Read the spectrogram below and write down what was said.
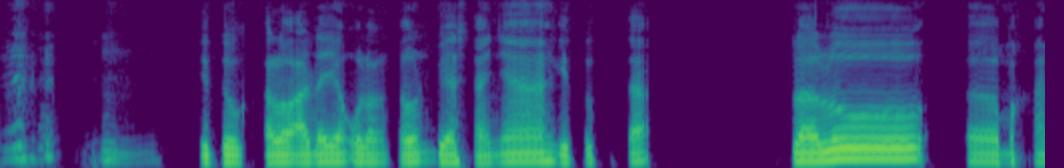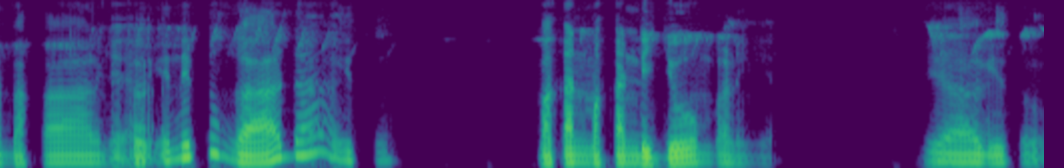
gitu kalau ada yang ulang tahun biasanya gitu kita selalu eh, makan-makan gitu Ya. ini tuh nggak ada gitu Makan-makan di Zoom paling ya. ya gitu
